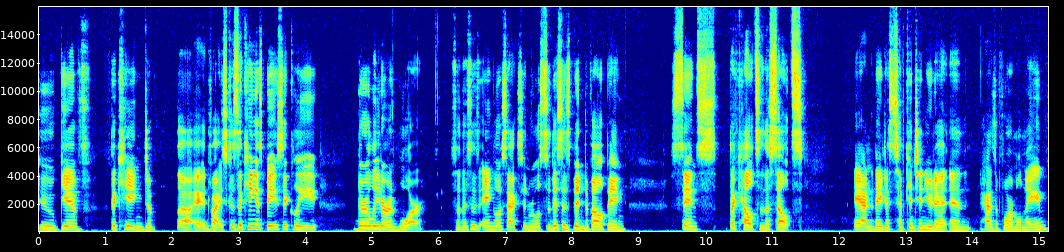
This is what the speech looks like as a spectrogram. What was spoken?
who give the king de- uh, advice because the king is basically their leader in war. So this is Anglo-Saxon rules. So this has been developing since the Celts and the Celts, and they just have continued it and has a formal name.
